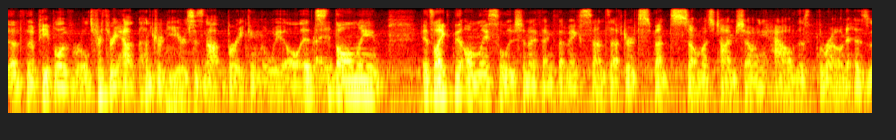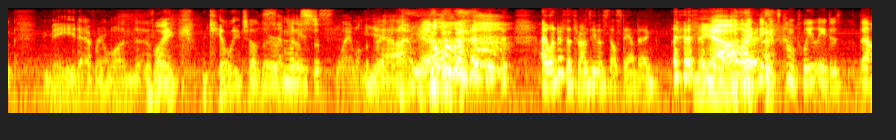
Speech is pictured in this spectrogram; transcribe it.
of the people who've ruled for three hundred years is not breaking the wheel. It's Right. the only. It's like the only solution I think that makes sense after it's spent so much time showing how this throne has made everyone like kill each other and Someone just needs to slam on the Yeah. Yeah. on the wheel. I wonder if the throne's even still standing. Yeah. no, I think it's completely just that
